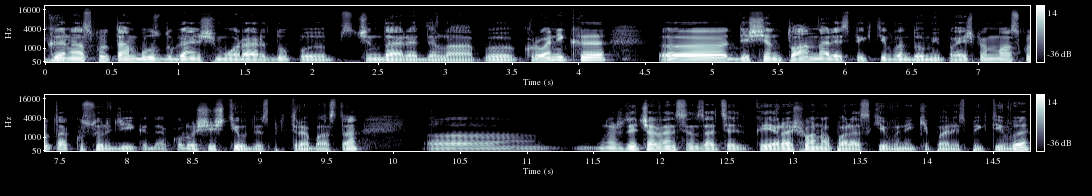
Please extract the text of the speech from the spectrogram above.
Când ascultam Buzdugan și Morar după scindarea de la uh, Cronică, uh, deși în toamna respectivă, în 2014, m-am ascultat cu surgii, că de acolo și știu despre treaba asta. Uh, nu știu de ce aveam senzația că era și Oana Paraschiv în echipa respectivă,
